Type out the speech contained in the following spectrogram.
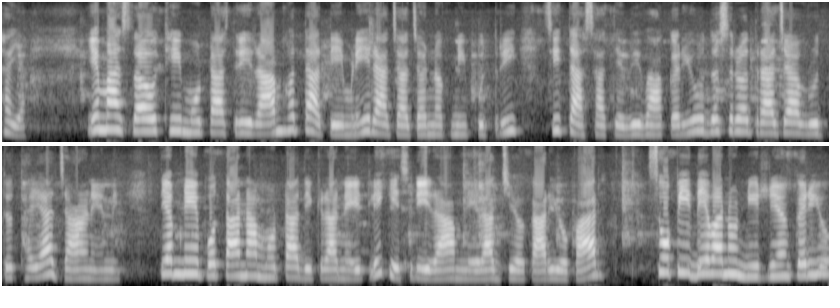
થયા. એમાં સૌથી મોટા શ્રી રામ હતા. તેમણે રાજા જનકની પુત્રી સીતા સાથે વિવાહ કર્યો. દશરથ રાજા વૃદ્ધ થયા જાણે તેમને પોતાના મોટા દીકરાને એટલે કે શ્રી રામને રાજ્ય કાર્યોભાર સોંપી દેવાનો નિર્ણય કર્યો.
